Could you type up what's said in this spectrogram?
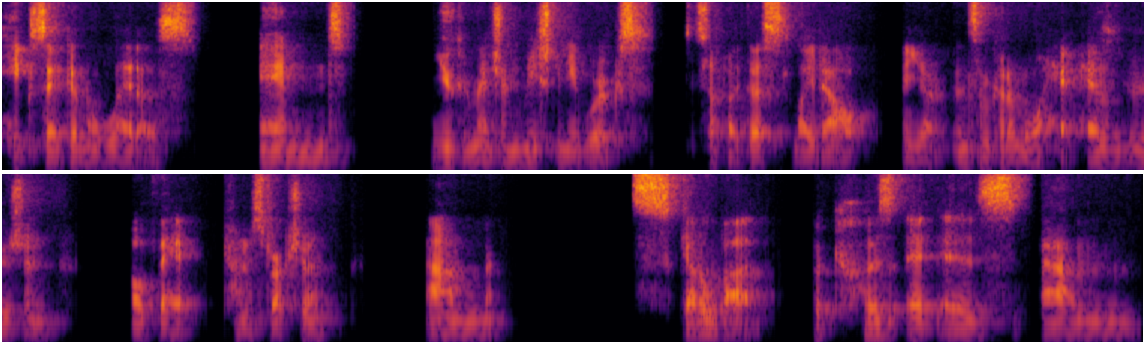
hexagonal lattice. And you can imagine mesh networks, stuff like this laid out, you know, in some kind of more haphazard version of that kind of structure. Um, Scuttlebutt, because it is um,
